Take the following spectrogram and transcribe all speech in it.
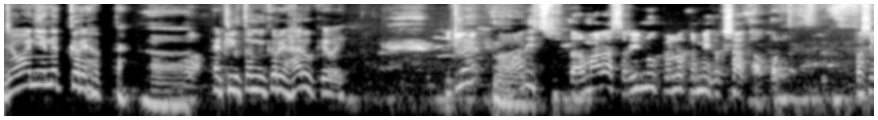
જવાની એને જ કરે હકતા એટલું તમે કર્યું સારું કહેવાય. એટલે તમારી તમારા શરીરનું પેલો તમે રક્ષા થાવ કરો. પછી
